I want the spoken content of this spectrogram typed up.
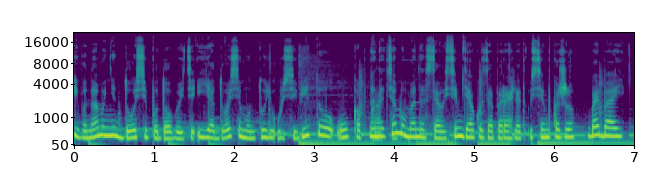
і вона мені досі подобається. І я досі монтую усі відео у CapCut. Ну, на цьому в мене все. Усім дякую за перегляд. Усім кажу бай-бай!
